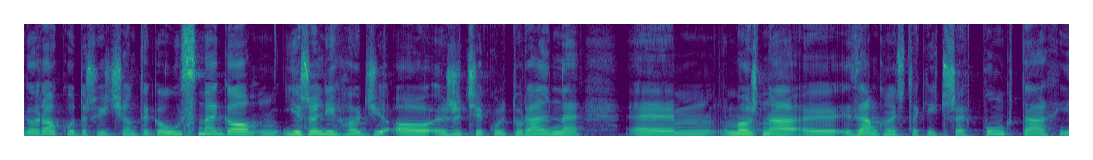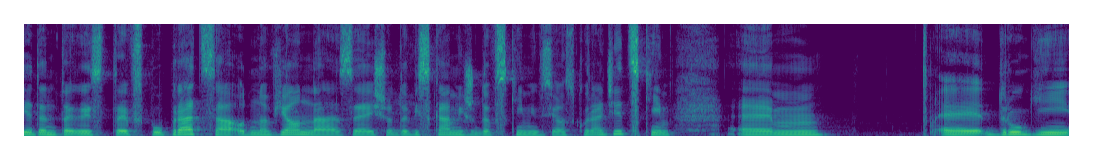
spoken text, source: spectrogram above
roku do 68. Jeżeli chodzi o życie kulturalne, można e, zamknąć w takich trzech punktach. Jeden to jest współpraca odnowiona ze środowiskami żydowskimi w Związku Radzieckim. E, drugi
